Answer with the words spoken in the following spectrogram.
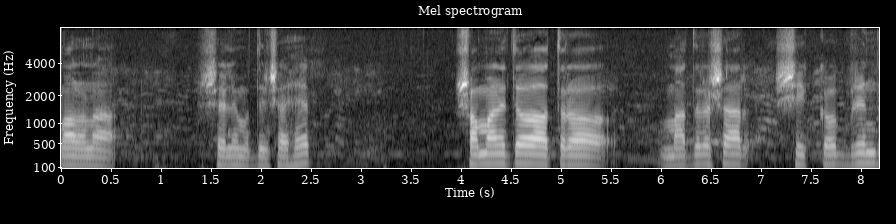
মাওলানা সেলিমউদ্দিন সাহেব। সম্মানিত অত্র মাদ্রাসার শিক্ষকবৃন্দ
